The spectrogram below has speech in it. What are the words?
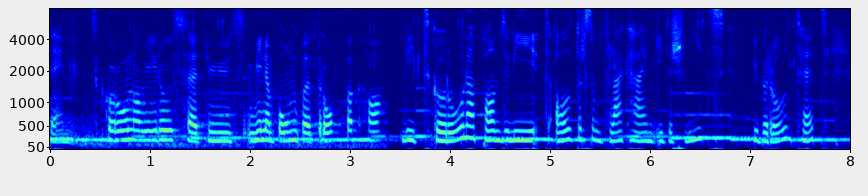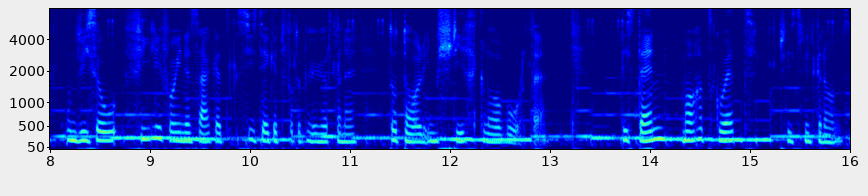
dem. Das Coronavirus hat uns wie eine Bombe getroffen. Wie die Corona-Pandemie die Alters- und Pflegeheime in der Schweiz überrollt hat und wieso viele von ihnen sagen, sie seien von den Behörden total im Stich gelassen worden. Bis dann, macht's gut. Tschüss miteinander.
